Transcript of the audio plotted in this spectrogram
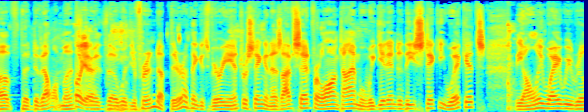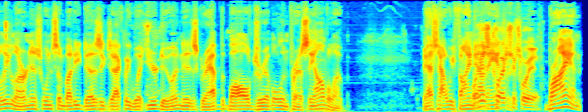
of the developments Oh, yeah. with uh, with your friend up there. I think it's very interesting, and as I've said for a long time, when we get into these sticky wickets, the only way we really learn is when somebody does exactly what you're doing: is grab the ball, dribble, and press the envelope. That's how we find Well, out here's a answers. question for you. Brian,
